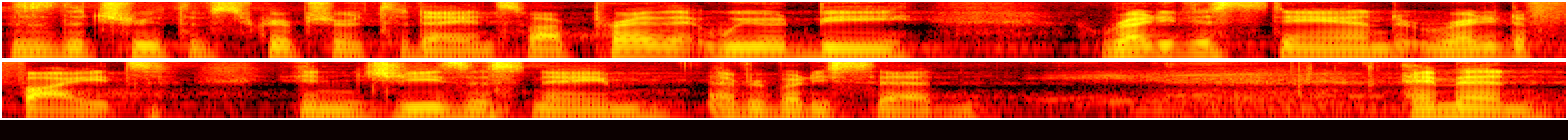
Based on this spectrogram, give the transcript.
This is the truth of Scripture today. And so I pray that we would be ready to stand, ready to fight. In Jesus' name, everybody said, Amen. Amen.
